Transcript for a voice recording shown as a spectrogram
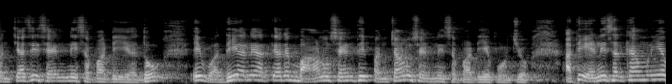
પંચ્યાસી સેન્ટની સપાટીએ હતો, એ વધી અને અત્યારે બાણું સેન્ટથી પંચાણું સેન્ટની સપાટીએ પહોંચ્યો. આથી એની સરખામણીએ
